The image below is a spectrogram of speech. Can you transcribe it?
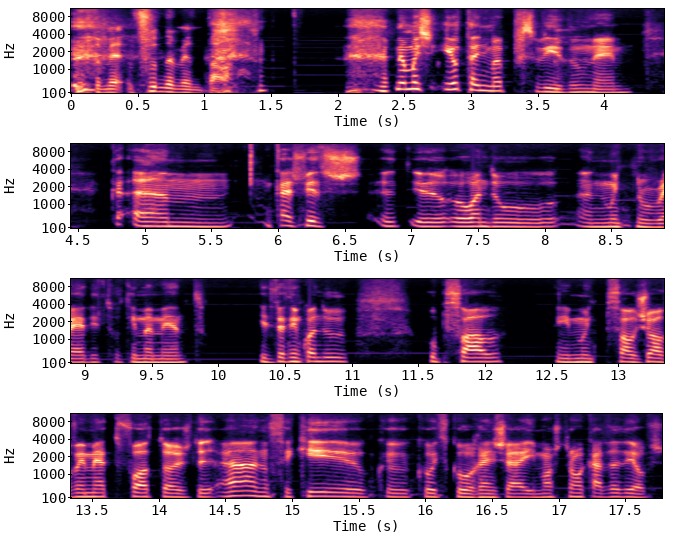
Fundame- Fundamental. Não, mas eu tenho-me apercebido, né? Que, hum, que às vezes eu, ando, ando muito no Reddit ultimamente e de vez em quando o pessoal, e muito pessoal jovem, mete fotos de ah, não sei quê, que coisa que eu arranjei e mostram a casa deles.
